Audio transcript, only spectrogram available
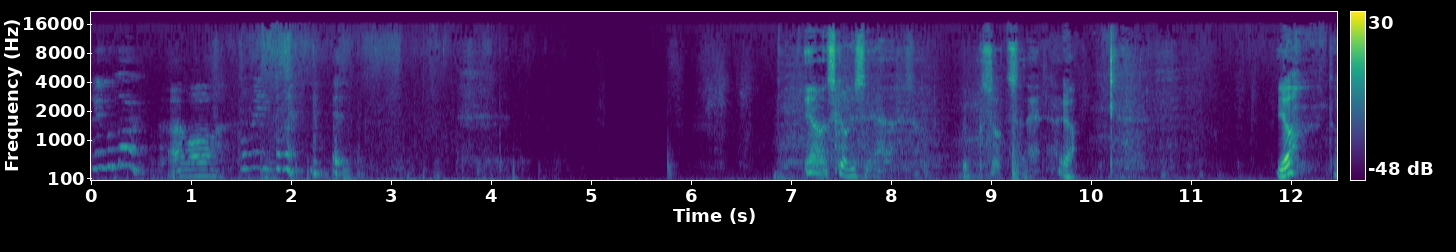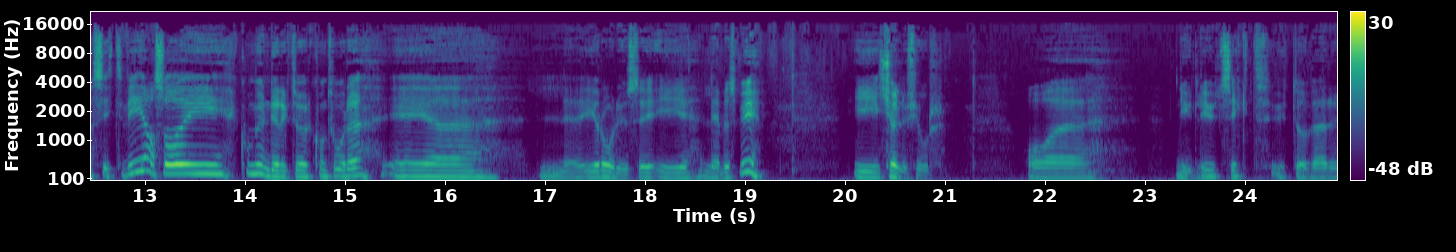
Hei, god morgen. Jeg var Kom inn, kom inn. Ja, skal vi se Satse ned. Ja. ja, da sitter vi altså i kommunedirektørkontoret i, eh, i rådhuset i Lebesby i Kjøllefjord. Og eh, nydelig utsikt utover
